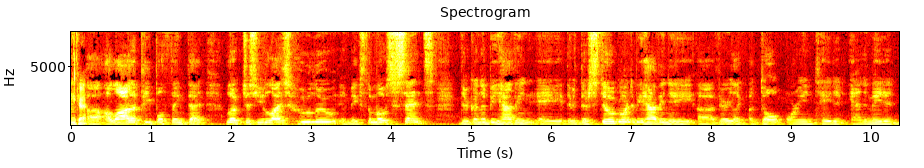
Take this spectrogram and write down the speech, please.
Okay. Uh, a lot of people think that look, just utilize Hulu. It makes the most sense. They're going to be having a. They're, they're still going to be having a uh, very like adult orientated animated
